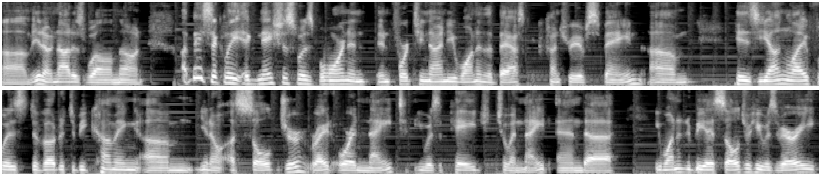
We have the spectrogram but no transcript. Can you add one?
um, you know, not as well known. Uh, basically, Ignatius was born in, in 1491 in the Basque country of Spain. Um, his young life was devoted to becoming, um, you know, a soldier, right, or a knight. He was a page to a knight, and uh, he wanted to be a soldier. He was very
